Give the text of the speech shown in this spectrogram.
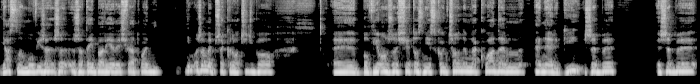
jasno mówi, że, że, że tej bariery światła nie możemy przekroczyć, bo, e, bo wiąże się to z nieskończonym nakładem energii, żeby żeby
